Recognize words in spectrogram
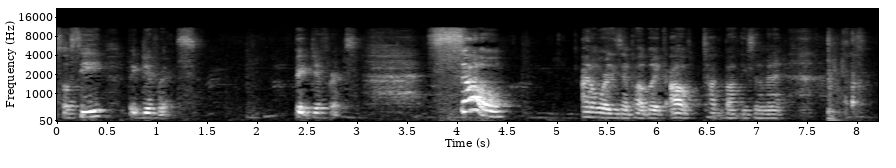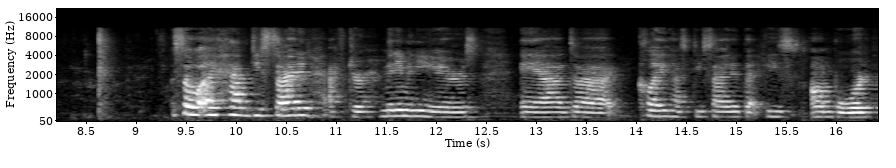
So see, big difference. Big difference. So, I don't wear these in public. I'll talk about these in a minute. So I have decided after many, many years and uh, Clay has decided that he's on board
